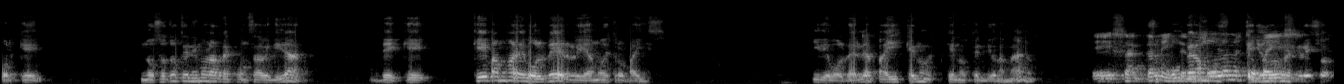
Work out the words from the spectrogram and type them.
Porque nosotros tenemos la responsabilidad de que, ¿qué vamos a devolverle a nuestro país? Y devolverle al país que nos, que nos tendió la mano. Exactamente. Supongamos, que yo no regreso,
